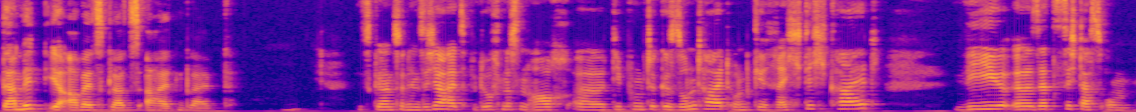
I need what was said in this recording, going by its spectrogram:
damit Ihr Arbeitsplatz erhalten bleibt. Jetzt gehören zu den Sicherheitsbedürfnissen auch äh, die Punkte Gesundheit und Gerechtigkeit. Wie äh, setzt sich das um?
